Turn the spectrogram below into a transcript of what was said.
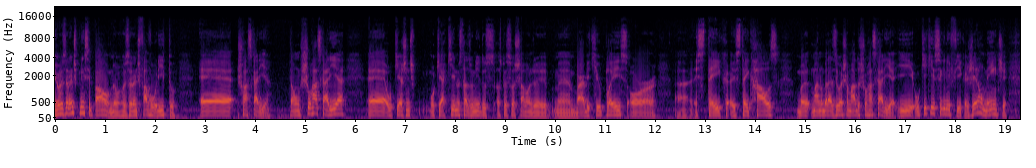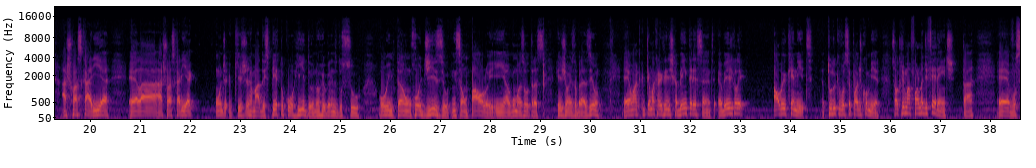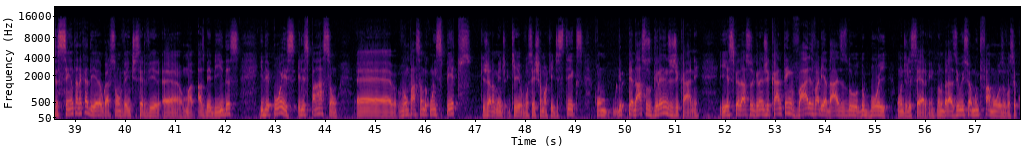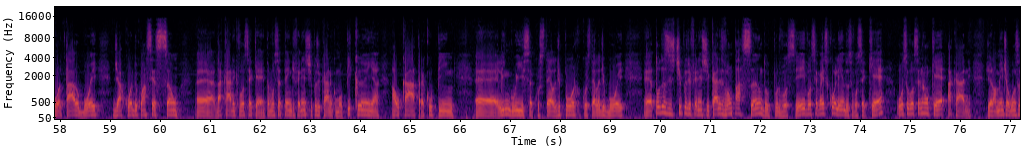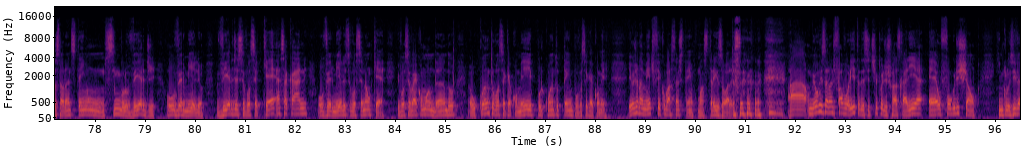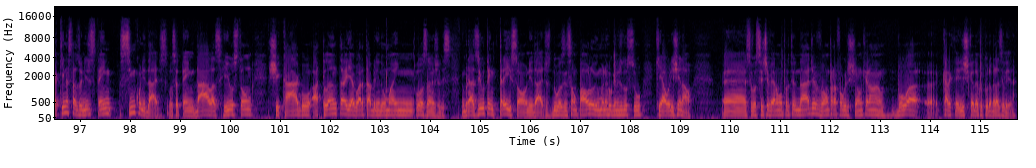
Meu restaurante principal, meu restaurante favorito é churrascaria. Então, churrascaria é o que a gente, o que aqui nos Estados Unidos as pessoas chamam de é, barbecue place or uh, steak steakhouse, mas no Brasil é chamado churrascaria. E o que, que isso significa? Geralmente a churrascaria, ela, a churrascaria onde, que é chamado espeto corrido no Rio Grande do Sul, ou então rodízio em São Paulo e em algumas outras regiões do Brasil, é uma, tem uma característica bem interessante. É basically all you can eat. É tudo que você pode comer, só que de uma forma diferente, tá? É, você senta na cadeira, o garçom vem te servir é, uma, as bebidas e depois eles passam, é, vão passando com espetos que geralmente que vocês chamam aqui de sticks, com pedaços grandes de carne. E esses pedaços grandes de carne têm várias variedades do, do boi onde eles servem. Então, no Brasil isso é muito famoso, você cortar o boi de acordo com a seção é, da carne que você quer. Então você tem diferentes tipos de carne, como picanha, alcatra, cupim, é, linguiça, costela de porco, costela de boi. É, todos esses tipos diferentes de carnes vão passando por você e você vai escolhendo se você quer ou se você não quer a carne. Geralmente alguns restaurantes têm um símbolo verde ou vermelho. Verde se você quer essa carne ou vermelho se você não quer. E você vai comandando o quanto você quer comer e por quanto tempo você quer comer. Eu geralmente fico bastante tempo, umas 3 horas. ah, o meu restaurante favorito desse tipo de churrascaria é o Fogo de Chão. Inclusive aqui nos Estados Unidos tem cinco unidades. Você tem Dallas, Houston, Chicago, Atlanta e agora está abrindo uma em Los Angeles. No Brasil tem três só unidades, duas em São Paulo e uma no Rio Grande do Sul, que é a original. É, se você tiver uma oportunidade, vão para Fogo de Chão, que é uma boa uh, característica da cultura brasileira.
